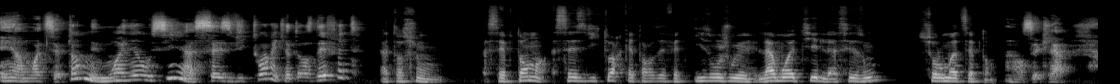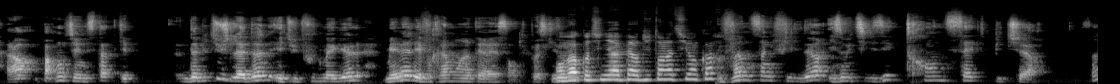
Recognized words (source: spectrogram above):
Et un mois de septembre, mais moyen aussi à 16 victoires et 14 défaites. Attention, septembre, 16 victoires, 14 défaites. Ils ont joué la moitié de la saison sur le mois de septembre. Non, c'est clair. Alors, par contre, il y a une stat qui est... D'habitude, je la donne et tu te fous de ma gueule, mais là, elle est vraiment intéressante. Parce qu'ils On ont va continuer à perdre du temps là-dessus encore? 25 fielders, ils ont utilisé 37 pitchers. Ah,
